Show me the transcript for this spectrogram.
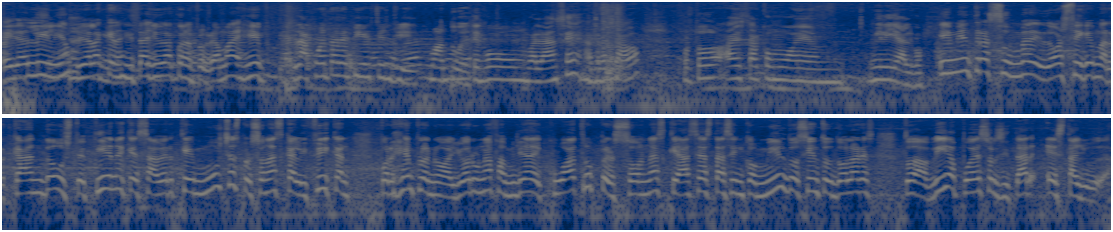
Ella es Lilian, ella es la que necesita ayuda con el programa de HIP. La cuenta de PSG, ¿cuánto es? Tengo un balance atrasado por todo a estar como en mil y algo. Y mientras su medidor sigue marcando, usted tiene que saber que muchas personas califican. Por ejemplo, en Nueva York, una familia de cuatro personas que hace hasta 5.200 dólares todavía puede solicitar esta ayuda.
